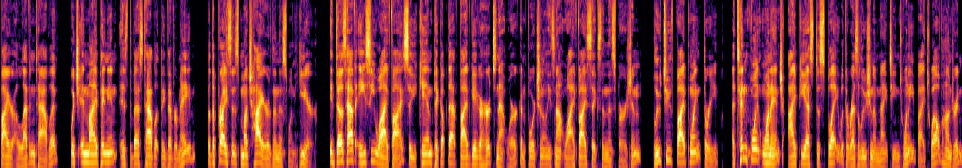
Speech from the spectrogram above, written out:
Fire 11 tablet, which in my opinion is the best tablet they've ever made, but the price is much higher than this one here. It does have AC Wi-Fi, so you can pick up that 5 GHz network. Unfortunately, it's not Wi-Fi 6 in this version. Bluetooth 5.3, a 10.1-inch IPS display with a resolution of 1920 by 1200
